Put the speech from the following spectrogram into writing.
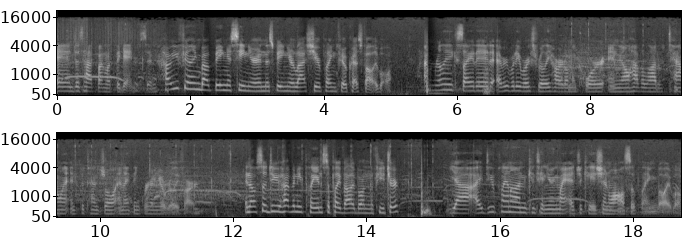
and just have fun with the games. And how are you feeling about being a senior and this being your last year playing Fieldcrest volleyball? I'm really excited. Everybody works really hard on the court, and we all have a lot of talent and potential, and I think we're going to go really far. And also, do you have any plans to play volleyball in the future? Yeah, I do plan on continuing my education while also playing volleyball.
